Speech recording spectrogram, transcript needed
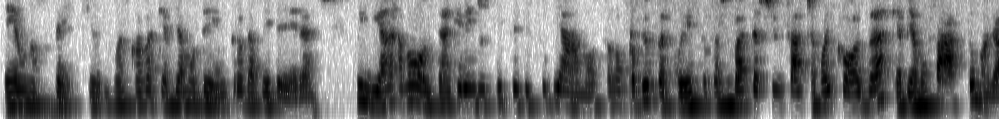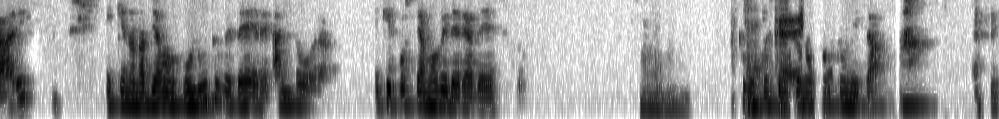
è uno specchio di qualcosa che abbiamo dentro da vedere. Quindi a, a, volte anche le ingiustizie che subiamo sono proprio per questo, per sbatterci in faccia qualcosa che abbiamo fatto magari e che non abbiamo voluto vedere allora e che possiamo vedere adesso. Mm. Comunque okay. è un'opportunità. Eh sì.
